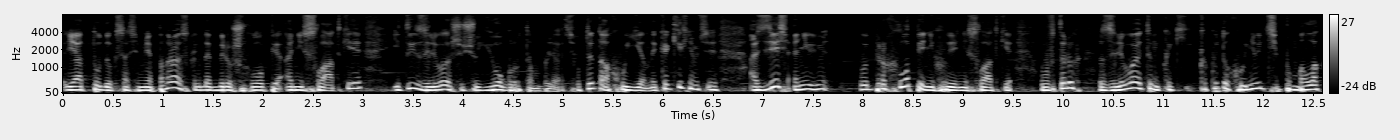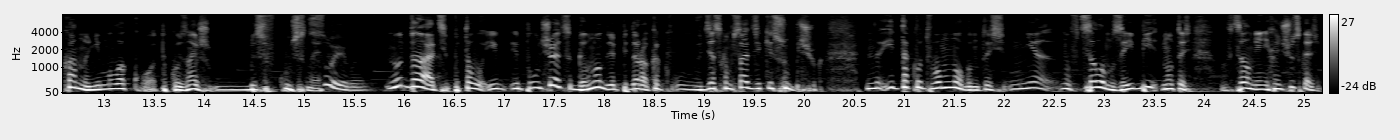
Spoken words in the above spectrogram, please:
я оттуда, кстати, мне понравилось, когда берешь хлопья, они сладкие, и ты заливаешь еще йогуртом, блядь. Вот это охуенно. И каких-нибудь... А здесь они... Во-первых, хлопья нихуя не сладкие. Во-вторых, заливают им какие- какой-то хуйней типа молока, но не молоко. Такое, знаешь, безвкусное. Соевое. Ну да, типа того. И, и получается говно для пидора, как в детском садике супчик. Ну и так вот во многом. То есть мне, ну в целом заеби... Ну то есть в целом я не хочу сказать,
